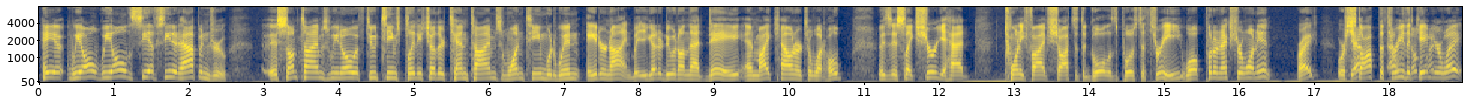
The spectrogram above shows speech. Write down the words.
Hey, we all we all see have seen it happen, Drew. Uh, sometimes we know if two teams played each other 10 times, one team would win eight or nine, but you got to do it on that day. And my counter to what Hope is it's like, sure, you had 25 shots at the goal as opposed to three. Well, put an extra one in, right? Or yeah, stop the three no, that no came question. your way.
